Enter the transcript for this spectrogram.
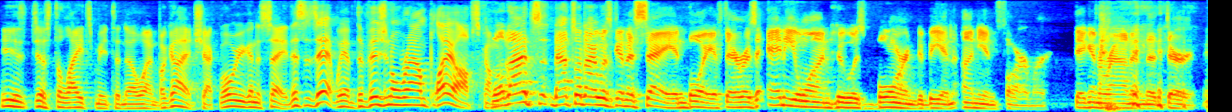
he is just delights me to no end. But go ahead, check. What were you going to say? This is it. We have divisional round playoffs coming. Well, up. that's that's what I was going to say. And boy, if there was anyone who was born to be an onion farmer, digging around in the dirt.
